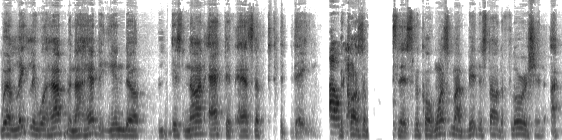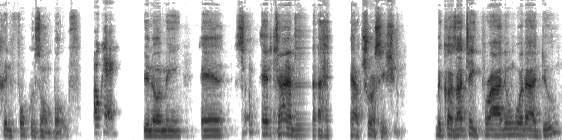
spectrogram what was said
well lately what happened i had to end up it's non-active as of today okay. because of business because once my business started flourishing i couldn't focus on both okay you know what i mean and some, at times i have trust issues because i take pride in what i do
